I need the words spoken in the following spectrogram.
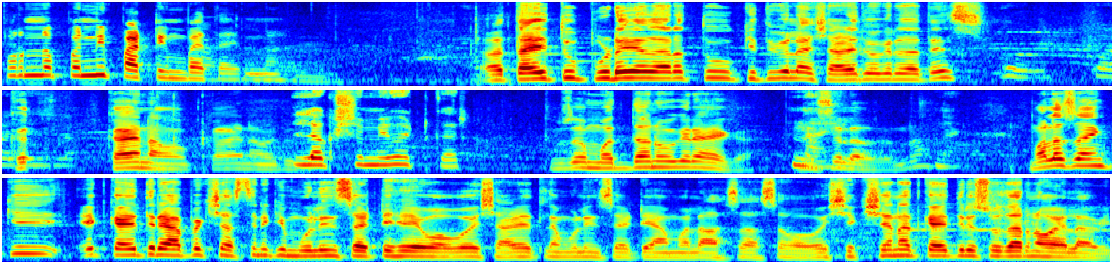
पूर्णपणे पाठिंबा ताईंना. ताई तू पुढे जरा तू कितवीला? शाळेत वगैरे जातेस? क- काय नाव काय नाव आहे तुझं? लक्ष्मी भटकर. तुझं मतदान वगैरे आहे का? नसेल अजून ना? मला सांग की एक काहीतरी अपेक्षा असते ना की मुलींसाठी हे व्हावं शाळेतल्या मुलींसाठी आम्हाला असं असं व्हावं शिक्षणात काहीतरी सुधारणा व्हायला हवी.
